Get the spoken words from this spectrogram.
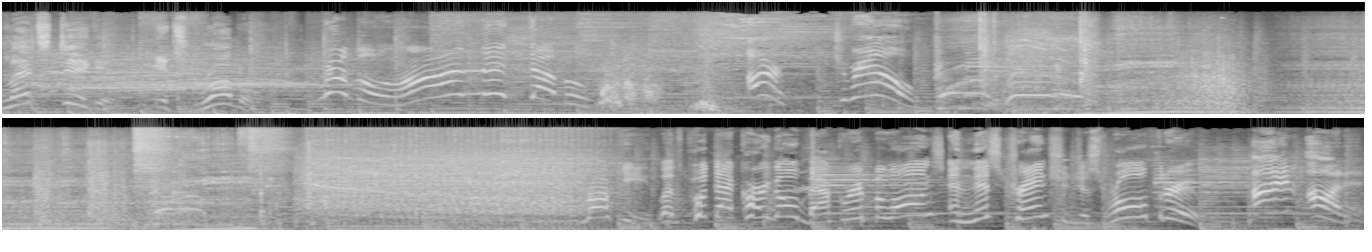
Let's dig it. It's rubble. Rubble on the double. Arf, drill. Rocky, let's put that cargo back where it belongs, and this train should just roll through. I'm on it.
